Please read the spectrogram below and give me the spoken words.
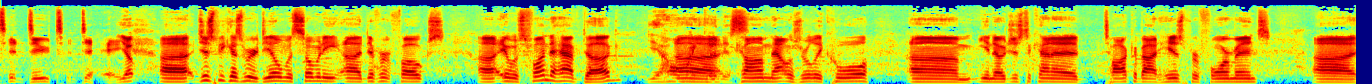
to do today. Yep. Uh, just because we were dealing with so many uh, different folks, uh, it was fun to have Doug. Yeah, oh my goodness. come. That was really cool. Um, you know, just to kind of talk about his performance. Uh,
